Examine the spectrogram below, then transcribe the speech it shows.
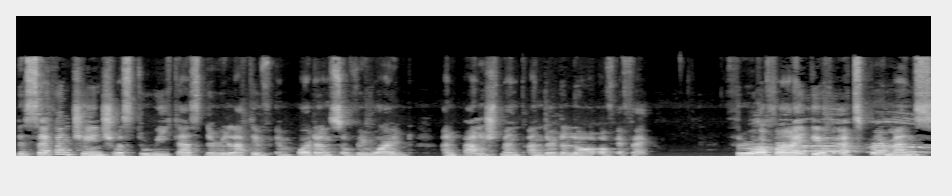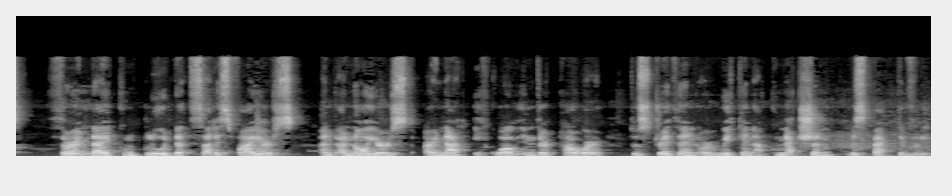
The second change was to recast the relative importance of reward and punishment under the law of effect. Through a variety of experiments, Thorndike concluded that satisfiers and annoyers are not equal in their power to strengthen or weaken a connection, respectively.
